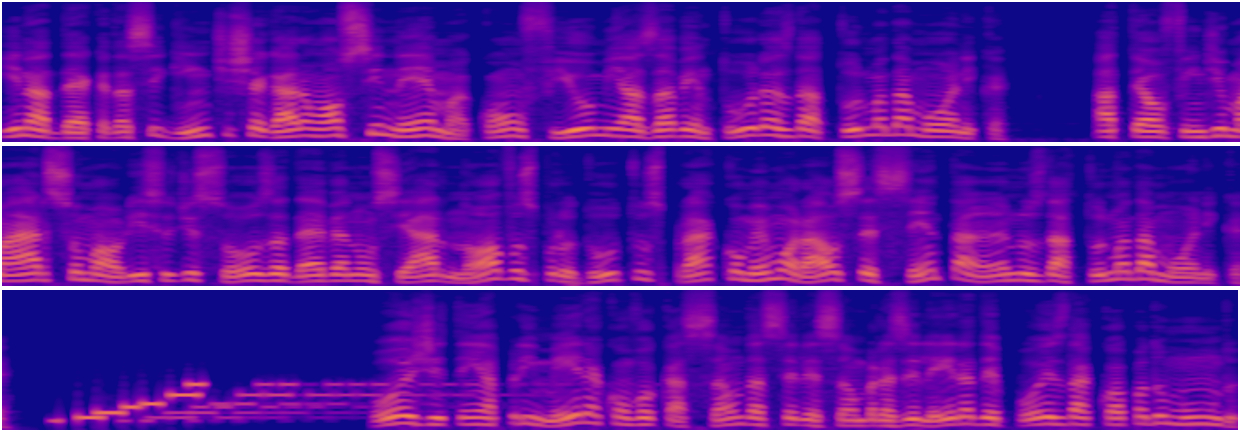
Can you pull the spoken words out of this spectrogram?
e na década seguinte chegaram ao cinema com o filme As Aventuras da Turma da Mônica. Até o fim de março, Maurício de Souza deve anunciar novos produtos para comemorar os 60 anos da Turma da Mônica. Hoje tem a primeira convocação da seleção brasileira depois da Copa do Mundo.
